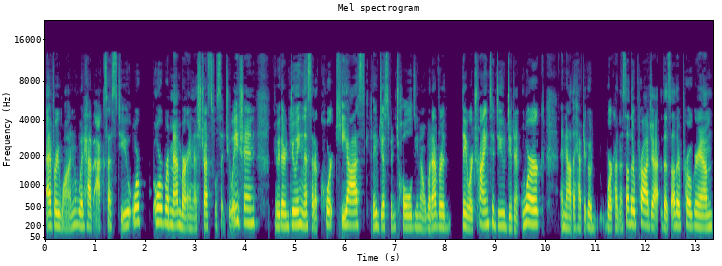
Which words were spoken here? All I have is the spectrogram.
everyone would have access to or or remember in a stressful situation. Maybe they're doing this at a court kiosk. They've just been told, you know, whatever they were trying to do didn't work and now they have to go work on this other project this other program.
